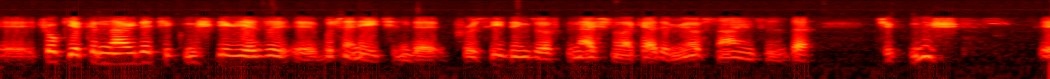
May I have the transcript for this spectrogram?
E, çok yakınlarda çıkmış bir yazı e, bu sene içinde Proceedings of the National Academy of Sciences'da çıkmış. E,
